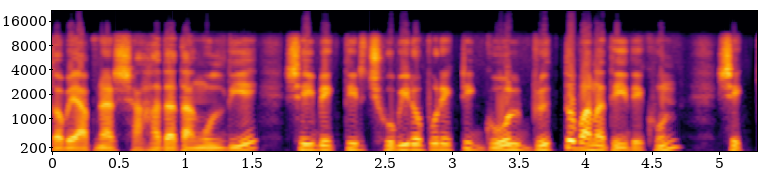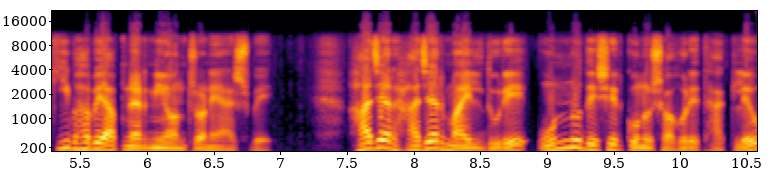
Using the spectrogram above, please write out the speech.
তবে আপনার শাহাদাত আঙুল দিয়ে সেই ব্যক্তির ছবির ওপর একটি গোল বৃত্ত বানাতেই দেখুন, সে কীভাবে আপনার নিয়ন্ত্রণে আসবে। হাজার হাজার মাইল দূরে অন্য দেশের কোনো শহরে থাকলেও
